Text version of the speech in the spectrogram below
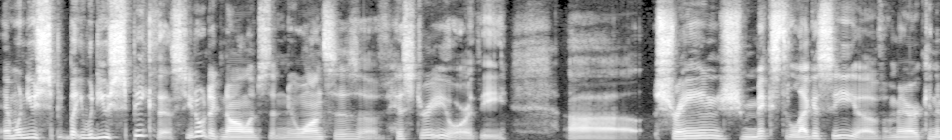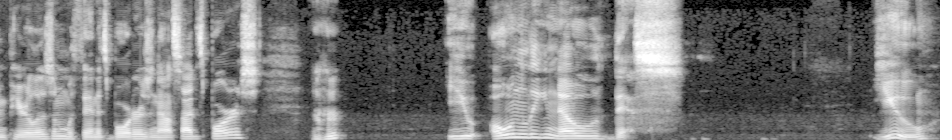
and when you sp- but when you speak this you don't acknowledge the nuances of history or the uh, strange mixed legacy of American imperialism within its borders and outside its borders. Mhm. You only know this. You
